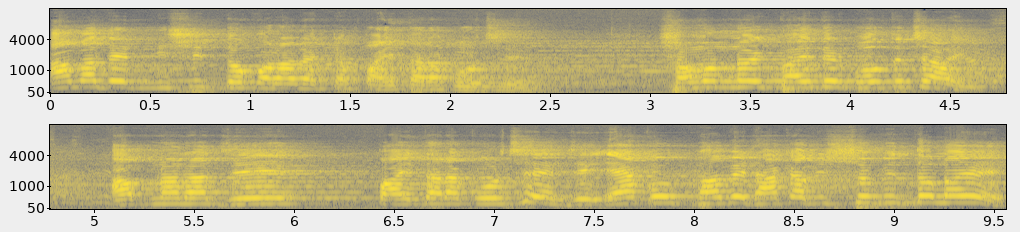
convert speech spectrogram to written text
আমাদের নিষিদ্ধ করার একটা পায়তারা করছে। সমন্বয়ক ভাইদের বলতে চাই, আপনারা যে পায়তারা করছেন, যে এককভাবে ঢাকা বিশ্ববিদ্যালয়ে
